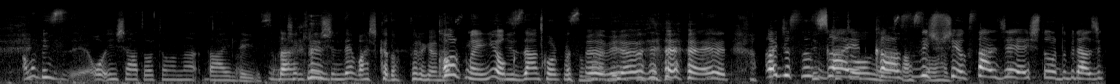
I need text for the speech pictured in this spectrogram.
Ama biz e, o inşaat ortamına dahil değiliz. O Dahil çekim işinde başka doktora göndeririz. Korkmayın yok. Bizden korkmasınlar. Evet, evet. evet. Acısız Biz gayet kansız hiçbir şey yok. Sadece işte orada birazcık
